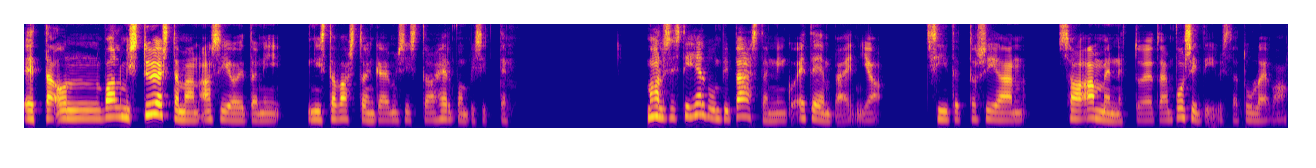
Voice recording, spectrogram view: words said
että on valmis työstämään asioita, niin niistä vastoinkäymisistä on helpompi sitten mahdollisesti helpompi päästä niin kuin eteenpäin ja siitä tosiaan saa ammennettua jotain positiivista tulevaa.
